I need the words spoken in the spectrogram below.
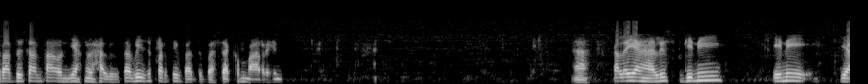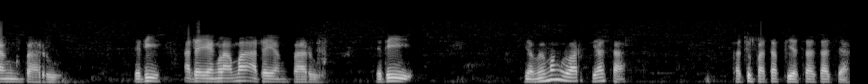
ratusan tahun yang lalu, tapi seperti batu bata kemarin. Nah, kalau yang halus begini, ini yang baru. Jadi ada yang lama, ada yang baru. Jadi ya memang luar biasa. Batu bata biasa saja.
